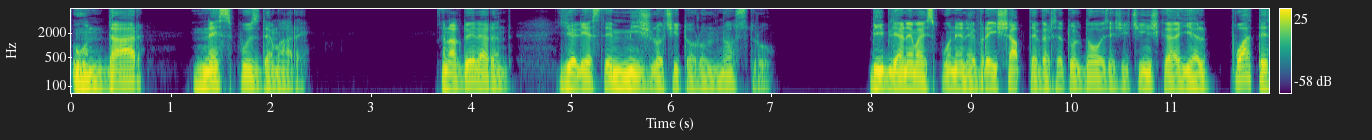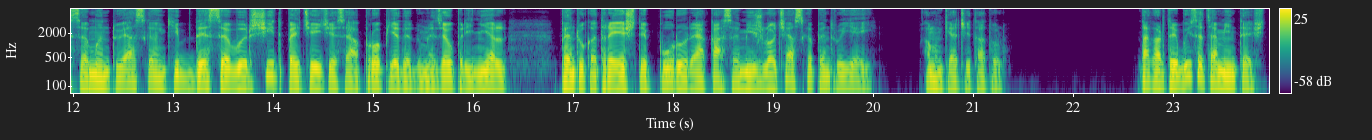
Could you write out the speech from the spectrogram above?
un dar nespus de mare. În al doilea rând, El este mijlocitorul nostru. Biblia ne mai spune în Evrei 7, versetul 25, că El poate să mântuiască în chip desăvârșit pe cei ce se apropie de Dumnezeu prin El, pentru că trăiește pururea ca să mijlocească pentru ei. Am încheiat citatul. Dacă ar trebui să-ți amintești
